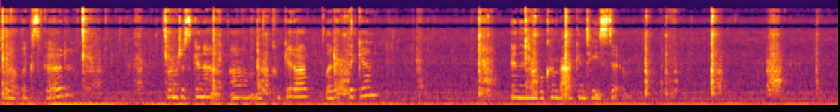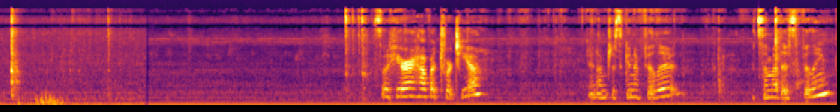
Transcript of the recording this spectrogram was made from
So that looks good. So I'm just gonna um, cook it up, let it thicken, and then we'll come back and taste it. So here I have a tortilla and I'm just gonna fill it with some of this filling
